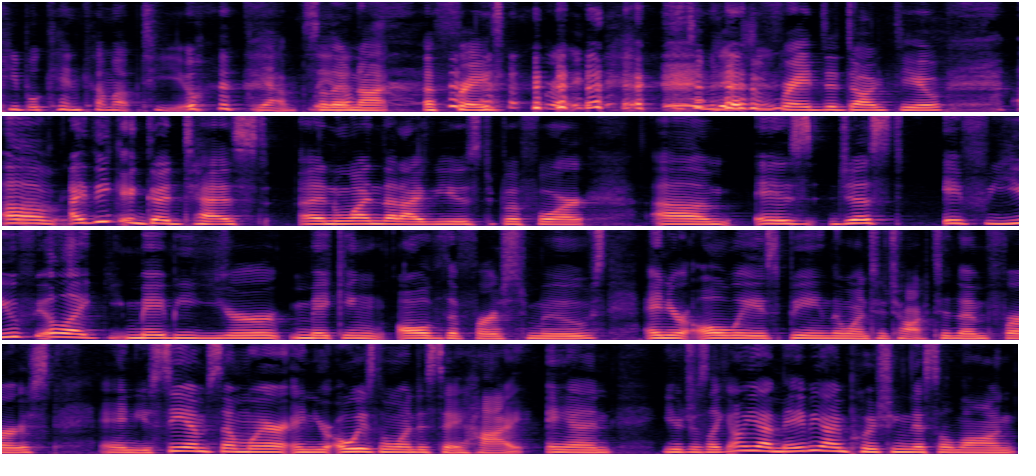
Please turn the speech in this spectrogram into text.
people can come up to you. Yeah. So they're not afraid. right. afraid to talk to you. Um, I think a good test and one that I've used before um, is just if you feel like maybe you're making all of the first moves and you're always being the one to talk to them first and you see them somewhere and you're always the one to say hi and you're just like, "Oh yeah, maybe I'm pushing this along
